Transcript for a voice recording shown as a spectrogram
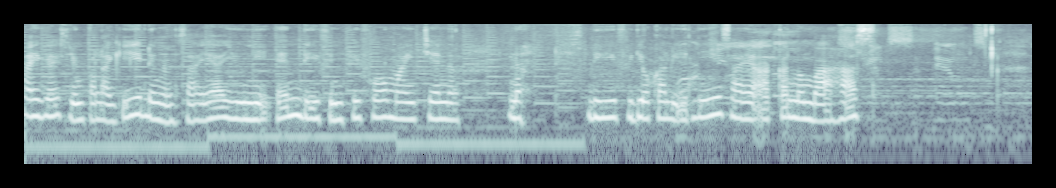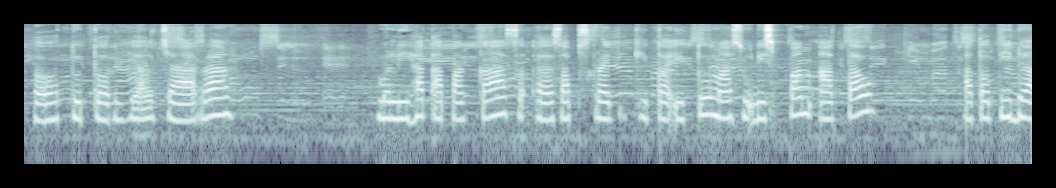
Hai guys, jumpa lagi dengan saya Yuni N di Vinvivo My Channel. Nah, di video kali ini saya akan membahas uh, tutorial cara melihat apakah uh, subscribe kita itu masuk di spam atau atau tidak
